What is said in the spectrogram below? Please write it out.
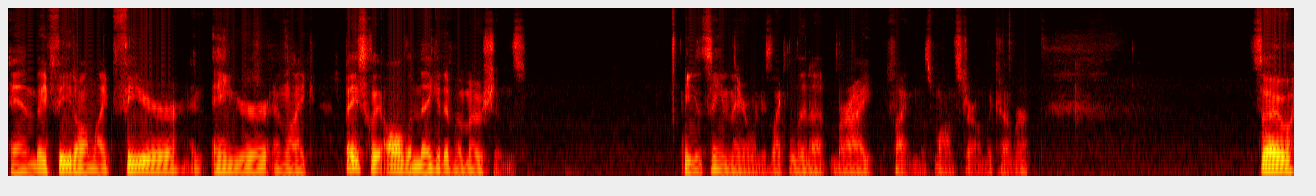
And they feed on like fear and anger and like basically all the negative emotions. You can see him there when he's like lit up bright fighting this monster on the cover. So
